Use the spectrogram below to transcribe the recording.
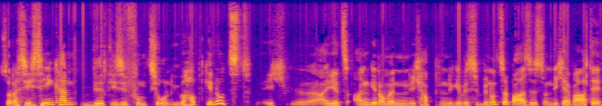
so dass ich sehen kann, wird diese Funktion überhaupt genutzt. Ich äh, jetzt angenommen, ich habe eine gewisse Benutzerbasis und ich erwarte,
